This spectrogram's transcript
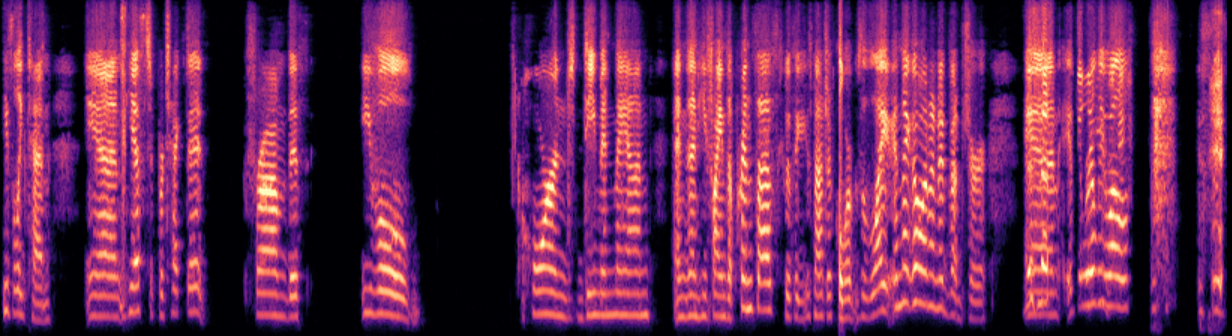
He's like 10, and he has to protect it from this evil horned demon man. And then he finds a princess who has these magical orbs of light, and they go on an adventure. There's and it's really well. this is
